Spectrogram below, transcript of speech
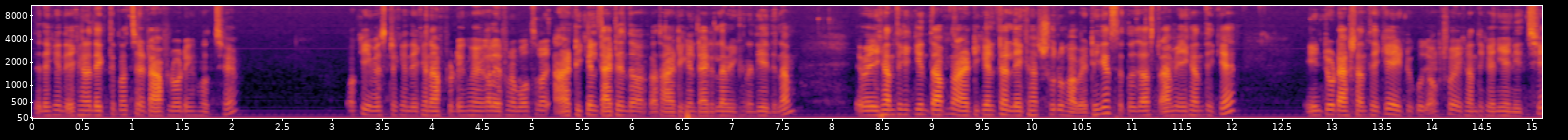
তাহলে কিন্তু এখানে দেখতে পাচ্ছেন এটা আপলোডিং হচ্ছে। ওকে ইমেজটা কিন্তু এখানে আপলোডিং হয়ে গেল। এরপর বলছিল আর্টিকেল টাইটেল দেওয়ার কথা। আর্টিকেল টাইটেল আমি এখানে দিয়ে দিলাম। এবং এখান থেকে কিন্তু আপনার আর্টিকেলটা লেখা শুরু হবে, ঠিক আছে? তো জাস্ট আমি এখান থেকে ইন্ট্রোডাকশান থেকে এইটুকু অংশ এখান থেকে নিয়ে নিচ্ছি।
